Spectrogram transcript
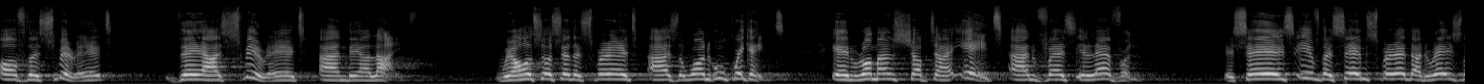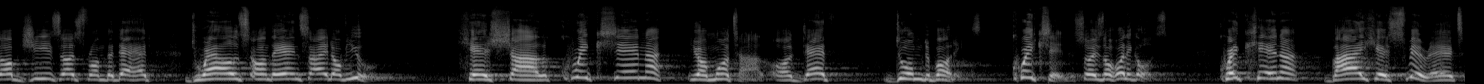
of the spirit, they are spirit and they are life. We also say the Spirit as the one who quickens. In Romans chapter 8 and verse 11, it says, If the same Spirit that raised up Jesus from the dead dwells on the inside of you, he shall quicken your mortal or death doomed bodies. Quicken, so it's the Holy Ghost. Quicken by his Spirit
